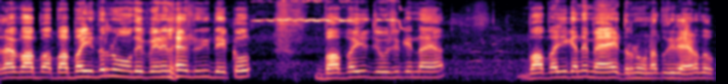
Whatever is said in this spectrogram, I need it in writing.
ਲੈ ਬਾਬਾ ਬਾਬਾ ਜੀ ਇੱਧਰ ਨੂੰ ਆਉਂਦੇ ਪਏ ਨੇ। ਲੈ ਤੁਸੀਂ ਦੇਖੋ, ਬਾਬਾ ਜੀ ਜੋਸ਼ ਕਿੰਨਾ ਆ। ਬਾਬਾ ਜੀ ਕਹਿੰਦੇ, ਮੈਂ ਇੱਧਰ ਨੂੰ ਆਉਣਾ, ਤੁਸੀਂ ਰਹਿਣ ਦਿਓ।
